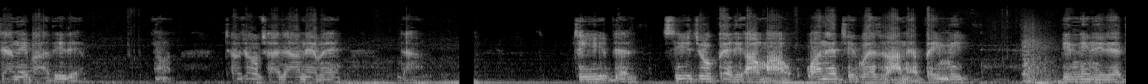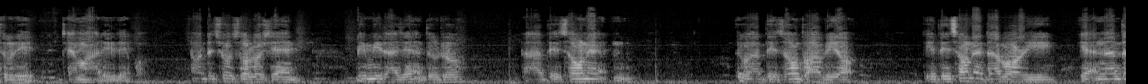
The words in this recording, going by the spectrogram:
ကြံနေပါသေးတယ်နော်ချောက်ချောက်ချာချာနဲ့ပဲဒါ ဒီစီအကျိုးပဲ့ဒီအောက်မှာဝမ်းနဲ့ခြေခွဲစွာနဲ့ပိတ်မိပြင်းမိနေတဲ့သူတွေကျမ်းမာလေးတွေပေါ့။တော့တချို့ဆိုလို့ရှိရင်ပြင်းမိတာချင်းအတူတူဒါသေဆုံးတဲ့သူကသေဆုံးသွားပြီးတော့ဒီသေဆုံးတဲ့ဓာတ်ဘော်ကြီးရဲ့အနန္တ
